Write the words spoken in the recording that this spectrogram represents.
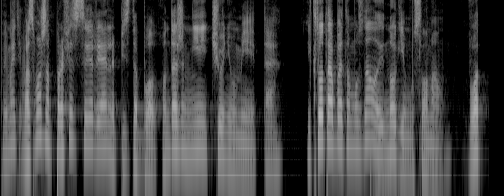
Понимаете? Возможно, профессор реально пиздобол. Он даже ничего не умеет, да. И кто-то об этом узнал и ноги ему сломал. Вот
